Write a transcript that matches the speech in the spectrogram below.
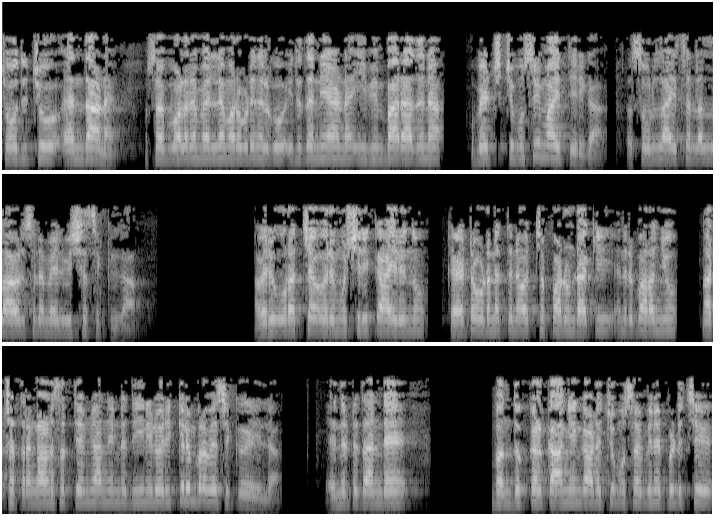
ചോദിച്ചു എന്താണ്? മുസബ് വളരെ മെല്ലെ മറുപടി നൽകൂ ഇത് തന്നെയാണ് ഈ ബിംബാരാധന ഉപേക്ഷിച്ച് മുസ്ലിമായി തീരുക റസൂല്ലായി സല്ലാ വിശ്വസിക്കുക. അവർ ഉറച്ച ഒരു മുഷിരിക്കായിരുന്നു. കേട്ട ഉടനെ തന്നെ ഒച്ചപ്പാടുണ്ടാക്കി എന്നിട്ട് പറഞ്ഞു നക്ഷത്രങ്ങളാണ് സത്യം. ഞാൻ നിന്റെ ദീനിൽ ഒരിക്കലും പ്രവേശിക്കുകയില്ല. എന്നിട്ട് തന്റെ ബന്ധുക്കൾ കാങ്യം കാണിച്ചു മുസബിനെ പിടിച്ച്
